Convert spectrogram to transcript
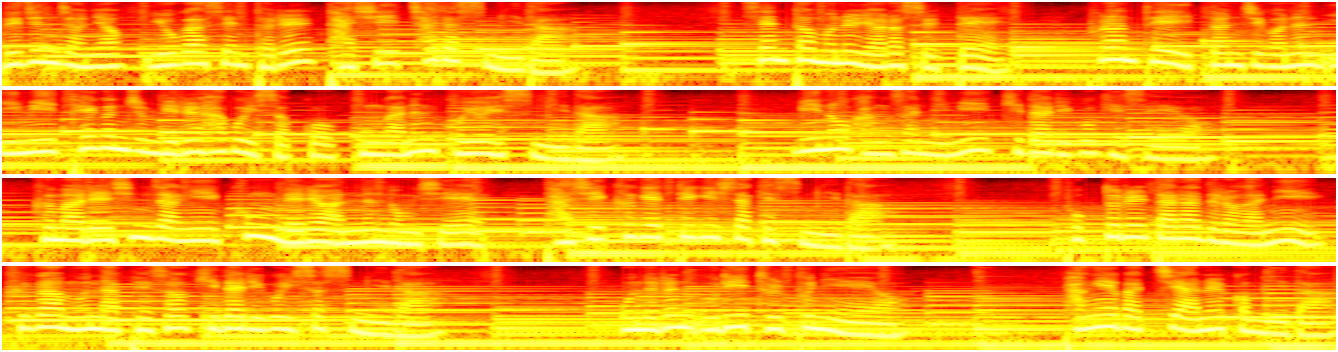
늦은 저녁 요가 센터를 다시 찾았습니다. 센터 문을 열었을 때 프런트에 있던 직원은 이미 퇴근 준비를 하고 있었고 공간은 고요했습니다. 민호 강사님이 기다리고 계세요. 그 말에 심장이 쿵 내려앉는 동시에 다시 크게 뛰기 시작했습니다. 복도를 따라 들어가니 그가 문 앞에서 기다리고 있었습니다. 오늘은 우리 둘뿐이에요. 방해받지 않을 겁니다.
